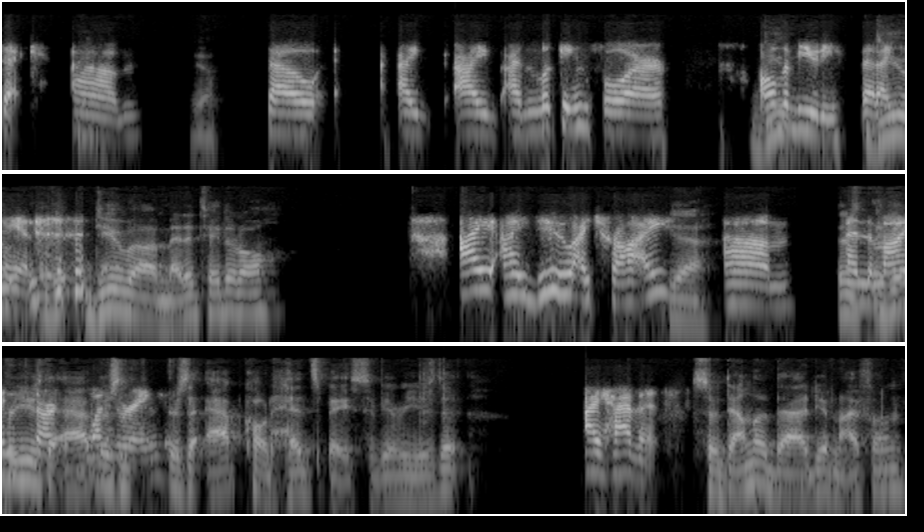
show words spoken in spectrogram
sick. Yeah. Um, Yeah. So I, I, I'm looking for all Do the beauty that do I you- can. do- do you uh, meditate at all? I, I do. I try. Yeah. Um, There's- And the have you ever mind the starts app? There's wondering. There's an app called Headspace. Have you ever used it? I haven't. So download that. Do you have an iPhone?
